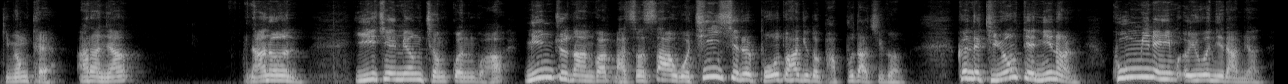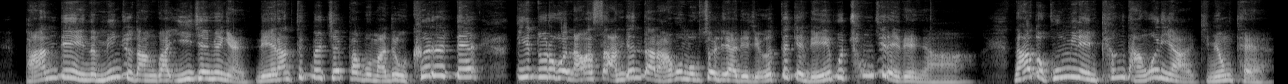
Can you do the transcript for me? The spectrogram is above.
김용태. 알았냐? 나는 이재명 정권과 민주당과 맞서 싸우고 진실을 보도하기도 바쁘다, 지금. 그런데 김용태 니는 국민의힘 의원이라면 반대에 있는 민주당과 이재명의 내란 특별재판부 만들고 그럴 때 뛰두르고 나와서 안 된다라고 목소리 내야 되지. 어떻게 내부 총질해야 되냐. 나도 국민의힘 평당원이야, 김용태.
